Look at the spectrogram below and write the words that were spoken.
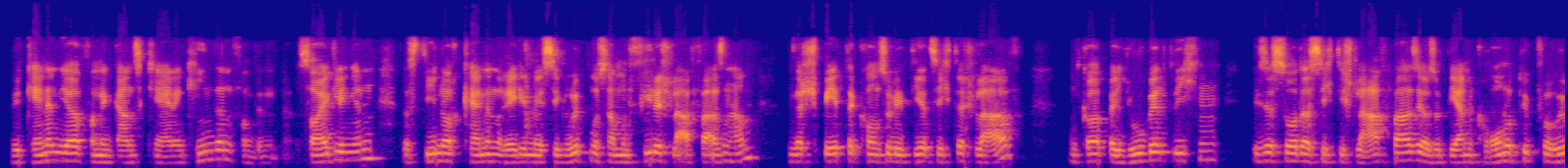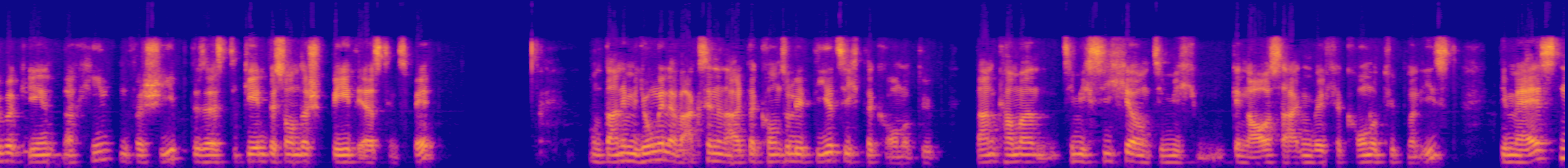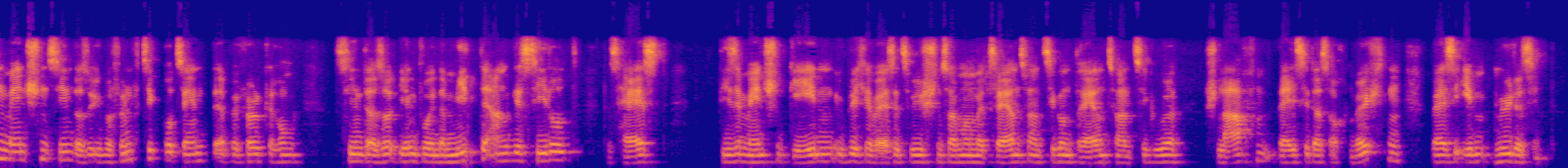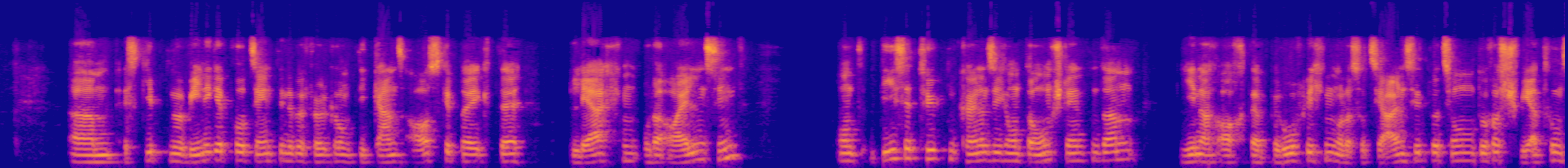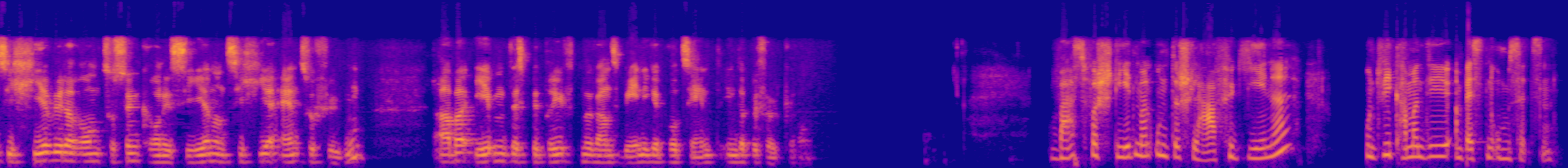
Wir kennen ja von den ganz kleinen Kindern, von den Säuglingen, dass die noch keinen regelmäßigen Rhythmus haben und viele Schlafphasen haben. Und erst später konsolidiert sich der Schlaf. Und gerade bei Jugendlichen ist es so, dass sich die Schlafphase, also deren Chronotyp vorübergehend nach hinten verschiebt. Das heißt, die gehen besonders spät erst ins Bett. Und dann im jungen Erwachsenenalter konsolidiert sich der Chronotyp. Dann kann man ziemlich sicher und ziemlich genau sagen, welcher Chronotyp man ist. Die meisten Menschen sind, also über 50 Prozent der Bevölkerung, sind also irgendwo in der Mitte angesiedelt. Das heißt, diese Menschen gehen üblicherweise zwischen, sagen wir mal, 22 und 23 Uhr schlafen, weil sie das auch möchten, weil sie eben müde sind. Ähm, es gibt nur wenige Prozent in der Bevölkerung, die ganz ausgeprägte Lerchen oder Eulen sind. Und diese Typen können sich unter Umständen dann, je nach auch der beruflichen oder sozialen Situation, durchaus schwer tun, sich hier wiederum zu synchronisieren und sich hier einzufügen. Aber eben, das betrifft nur ganz wenige Prozent in der Bevölkerung. Was versteht man unter Schlafhygiene? und wie kann man die am besten umsetzen?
